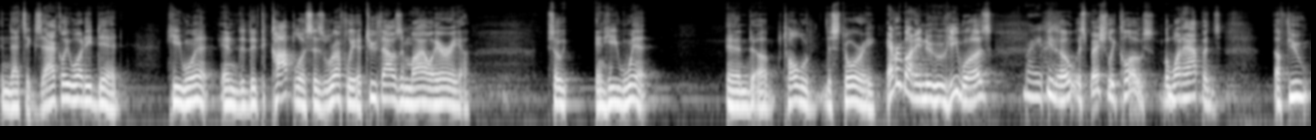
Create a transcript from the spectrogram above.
And that's exactly what he did. He went, and the, the Decapolis is roughly a 2,000 mile area. So, and he went and uh, told the story. Everybody knew who he was, Right. you know, especially close. But what happens? A few,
